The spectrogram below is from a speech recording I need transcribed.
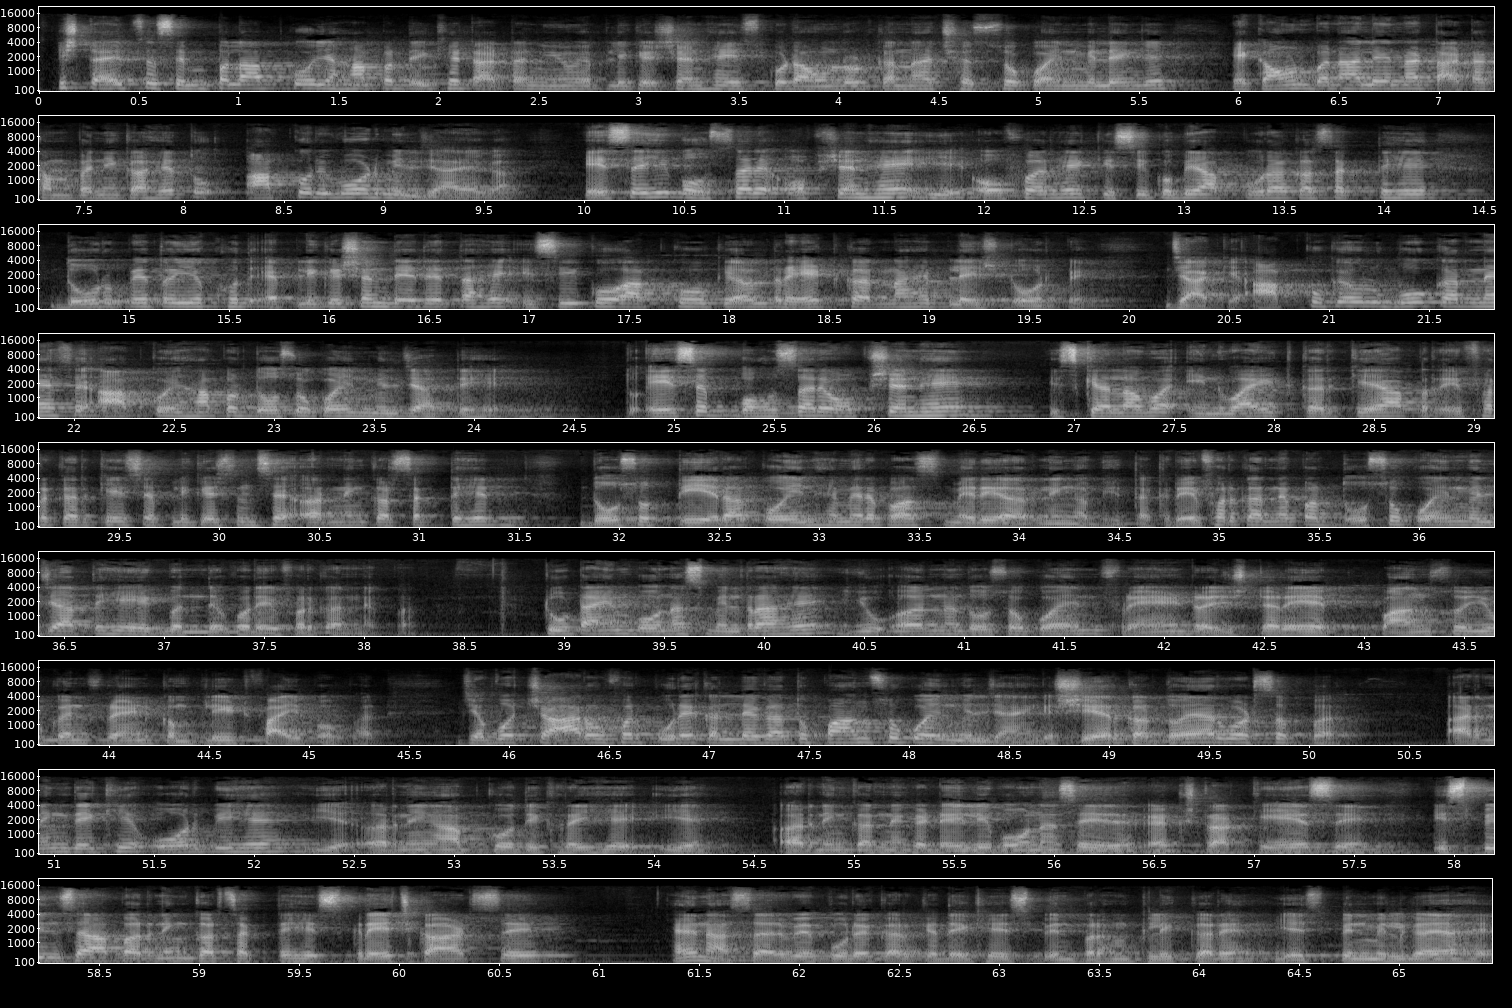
इस टाइप से सिंपल आपको यहाँ पर देखिए टाटा न्यू एप्लीकेशन है, इसको डाउनलोड करना है 600 कॉइन मिलेंगे। अकाउंट बना लेना टाटा कंपनी का है तो आपको रिवॉर्ड मिल जाएगा। ऐसे ही बहुत सारे ऑप्शन है, ये ऑफ़र है, किसी को भी आप पूरा कर सकते हैं। दो रुपये तो ये खुद एप्लीकेशन दे देता है, इसी को आपको केवल रेट करना है प्ले स्टोर पर जाके आपको केवल वो करने से आपको यहाँ पर 200 कॉइन मिल जाते हैं। तो ऐसे बहुत सारे ऑप्शन है। इसके अलावा इनवाइट करके आप रेफर करके इस एप्लीकेशन से अर्निंग कर सकते हैं। 213 कॉइन है मेरे पास, मेरे अर्निंग अभी तक। रेफर करने पर 200 कॉइन मिल जाते हैं एक बंदे को रेफर करने पर। टू टाइम बोनस मिल रहा है। You earn 200 coin friend register app 500 you can friend complete five offer जब वो चार ऑफ़र पूरे कर लेगा तो 500 कॉइन मिल जाएँगे। शेयर कर दो यार व्हाट्सएप पर। अर्निंग देखिए और भी है। ये अर्निंग आपको दिख रही है। ये अर्निंग करने के डेली बोनस है एक्स्ट्रा केस है स्पिन से आप अर्निंग कर सकते हैं स्क्रैच कार्ड से, है ना? सर्वे पूरे करके देखे स्पिन पर हम क्लिक करें, ये स्पिन मिल गया है।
